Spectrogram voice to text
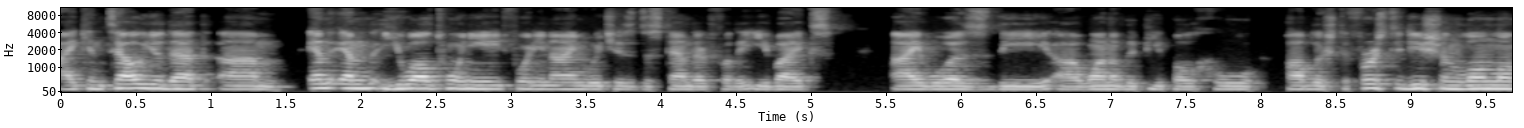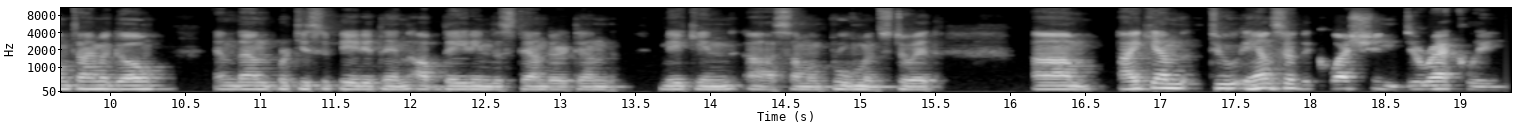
I can tell you that, um, and, and UL 2849, which is the standard for the e-bikes, I was the uh, one of the people who published the first edition long, long time ago, and then participated in updating the standard and making uh, some improvements to it. Um, I can, to answer the question directly,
